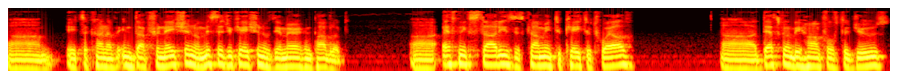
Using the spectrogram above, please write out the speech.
Um, it's a kind of indoctrination or miseducation of the American public. Uh, ethnic studies is coming to K to 12. Uh, that's going to be harmful to Jews.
